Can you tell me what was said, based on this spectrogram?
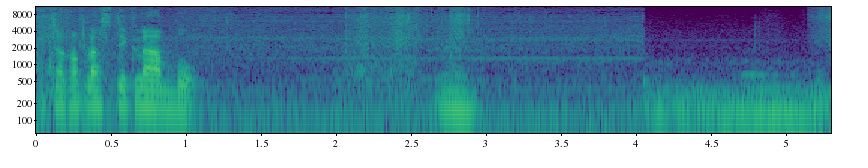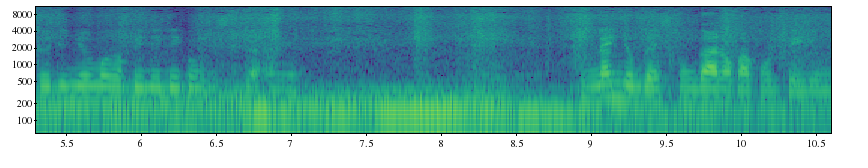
at saka plastic labo. Mm. Ito din yung mga binili kong isda. Ayan. Tingnan nyo guys kung gaano kakunti yung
